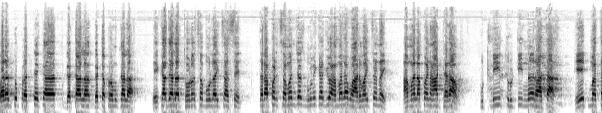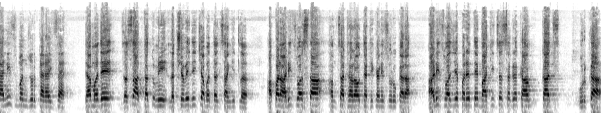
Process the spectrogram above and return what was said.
परंतु प्रत्येक गटाला गटप्रमुखाला एखाद्याला थोडंसं बोलायचं असेल तर आपण समंजस भूमिका घेऊ. आम्हाला वाढवायचं नाही. आम्हाला पण हा ठराव. कुठलीही त्रुटी न राहता एकमतानीच मंजूर करायचा आहे. त्यामध्ये जसं आता तुम्ही लक्षवेधीच्या बद्दल सांगितलं आपण अडीच वाजता आमचा ठराव त्या ठिकाणी सुरू करा. अडीच वाजेपर्यंत हे बाकीचं सगळं कामकाज उरका.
